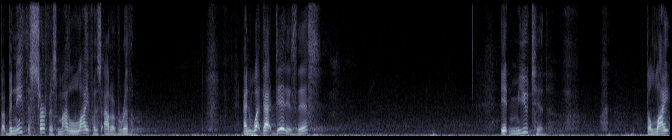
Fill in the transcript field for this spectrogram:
But beneath the surface, my life was out of rhythm. And what that did is this it muted the light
